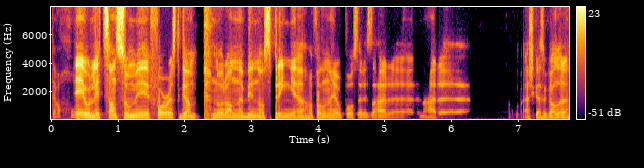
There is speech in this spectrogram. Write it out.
Det det er jo litt sånn som i Forest Gump, når han begynner å springe. For han har jo på seg disse her, eh, denne her eh, jeg skal kalle det,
